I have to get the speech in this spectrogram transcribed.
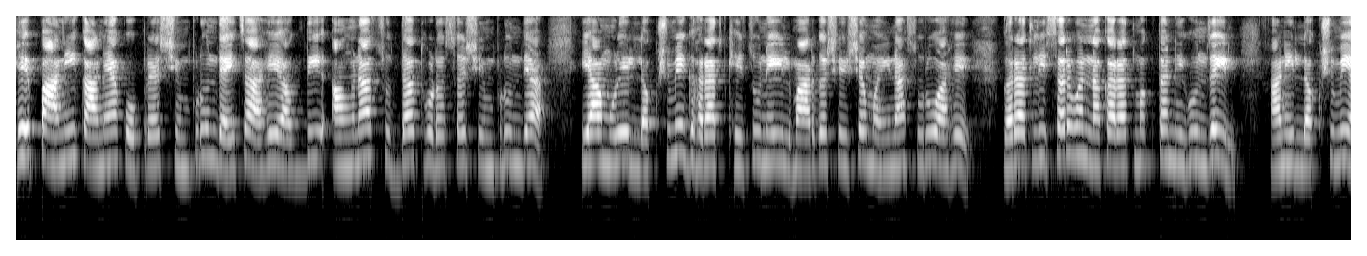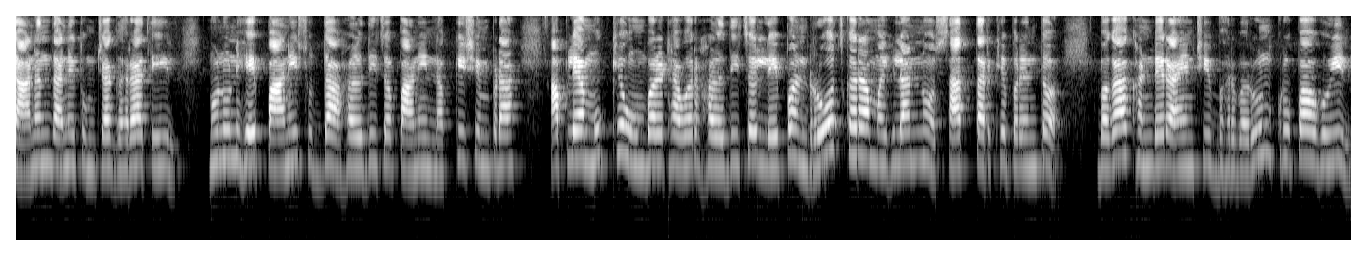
हे पाणी कान्या कोपऱ्यात शिंपडून द्यायचं आहे. अगदी अंगणातसुद्धा थोडंसं शिंपडून द्या. यामुळे लक्ष्मी घरात खेचून येईल. मार्गशीर्ष महिना सुरू आहे. घरातली सर्व नकारात्मकता निघून जाईल आणि लक्ष्मी आनंदाने तुमच्या घरात येईल. म्हणून हे पाणीसुद्धा हळदीचं पाणी नक्की शिंपडा. आपल्या मुख्य उंबरठ्यावर हळदीचं लेपन रोज करा मुलांनो सात तारखेपर्यंत. बघा खंडेरायांची भरभरून कृपा होईल.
